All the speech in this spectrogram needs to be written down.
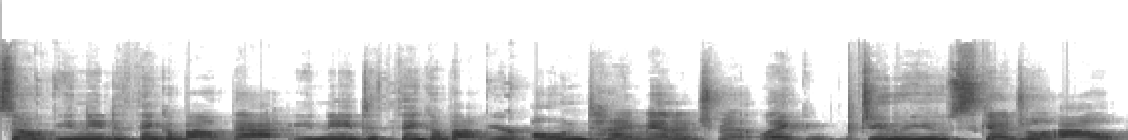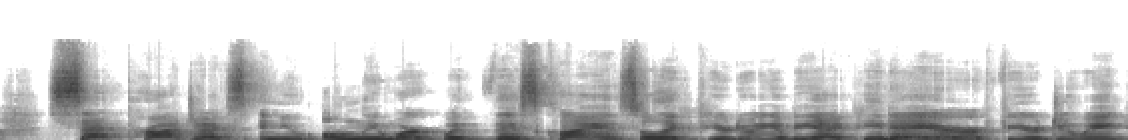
So you need to think about that. You need to think about your own time management. Like, do you schedule out set projects and you only work with this client? So, like, if you're doing a VIP day or if you're doing,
